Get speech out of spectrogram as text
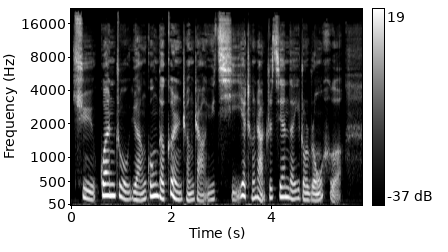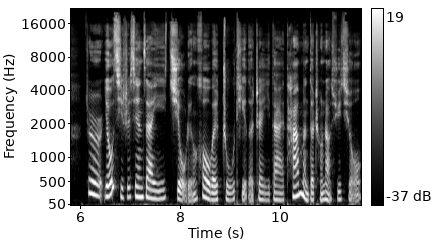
去关注员工的个人成长与企业成长之间的一种融合。就是，尤其是现在以九零后为主体的这一代，他们的成长需求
